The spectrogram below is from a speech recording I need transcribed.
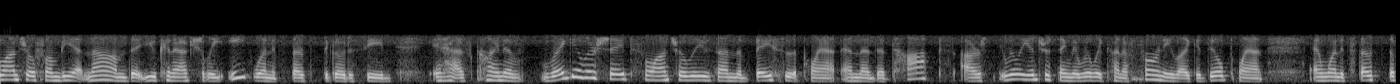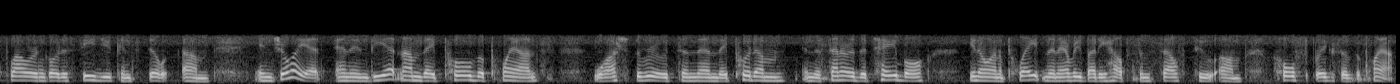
cilantro from Vietnam that you can actually eat when it starts to go to seed. It has kind of regular shaped cilantro leaves on the base of the plant, and then the tops are really interesting. They're really kind of ferny, like a dill plant. And when it starts to flower and go to seed, you can still um, enjoy it. And in Vietnam, they pull the plants, wash the roots, and then they put them in the center of the table, you know, on a plate, and then everybody helps themselves to um, whole sprigs of the plant.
